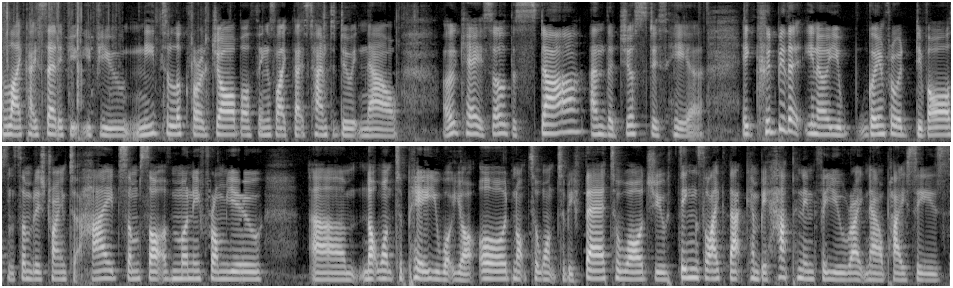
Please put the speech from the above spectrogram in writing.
Like I said if you if you need to look for a job or things like that it's time to do it now Okay, so the star and the justice here. It could be that, you know, you're going through a divorce and somebody's trying to hide some sort of money from you, um, not want to pay you what you're owed, not to want to be fair towards you. Things like that can be happening for you right now, Pisces.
